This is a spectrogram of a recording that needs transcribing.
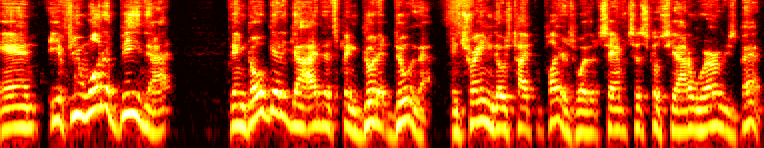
And if you want to be that, then go get a guy that's been good at doing that and training those type of players, whether it's San Francisco, Seattle, wherever he's been,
